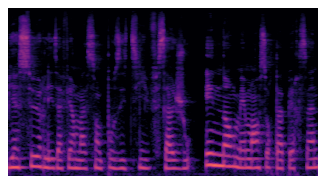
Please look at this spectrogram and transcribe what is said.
Bien sûr, les affirmations positives, ça joue énormément sur ta personne.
